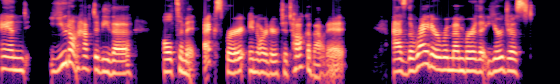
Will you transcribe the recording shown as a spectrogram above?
And you don't have to be the ultimate expert in order to talk about it. As the writer, remember that you're just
